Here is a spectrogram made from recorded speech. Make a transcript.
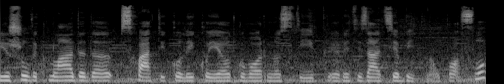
je još uvek mlada da shvati koliko je odgovornost i prioritizacija bitna u poslu.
